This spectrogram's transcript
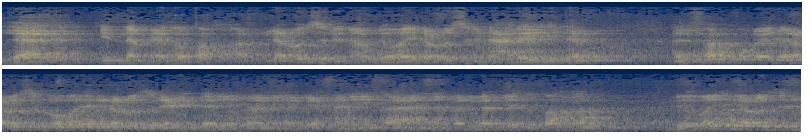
لكن إن لم يتطهر لعذر أو لغير عذر عليه دم الفرق بين العذر وغير العذر عند الإمام أبي حنيفة أن من لم يتطهر بغير عذر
